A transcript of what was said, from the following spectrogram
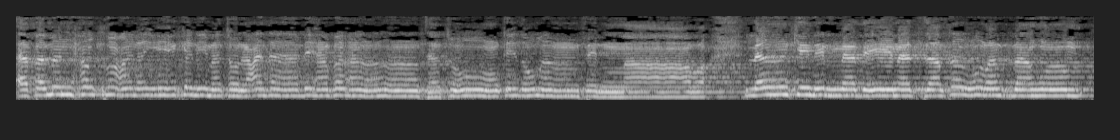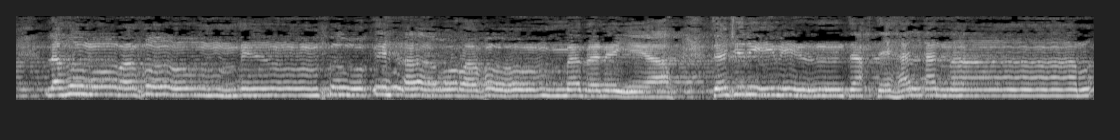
أفمن حق عليه كلمة العذاب؟ أفأنت تنقذ من في النار. لكن الذين اتقوا ربهم لهم غرف من فوقها غرف مبنية تجري من تحتها الأنهار.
